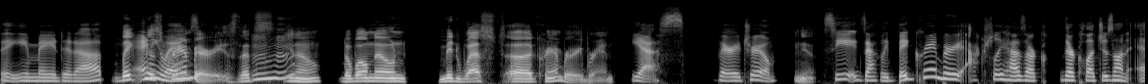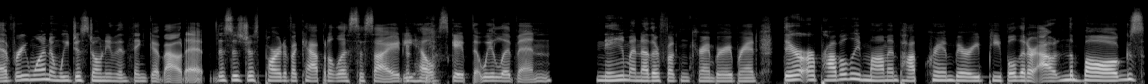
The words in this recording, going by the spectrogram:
that you made it up. Lake Anyways. Cranberries. That's, Mhm. you know, the well known Midwest uh, cranberry brand. Yes, very true. Yeah. See, exactly. Big Cranberry actually has our their clutches on everyone, and we just don't even think about it. This is just part of a capitalist society hellscape that we live in. Name another fucking cranberry brand. There are probably mom and pop cranberry people that are out in the bogs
